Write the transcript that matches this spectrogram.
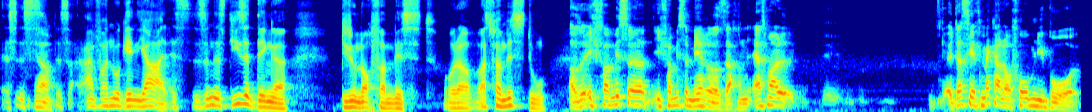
Es ist, ja. ist einfach nur genial. Es, sind es diese Dinge, die du noch vermisst? Oder was vermisst du? Also ich vermisse, ich vermisse mehrere Sachen. Erstmal, das ist jetzt Meckern auf hohem Niveau.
